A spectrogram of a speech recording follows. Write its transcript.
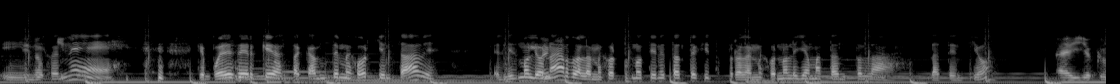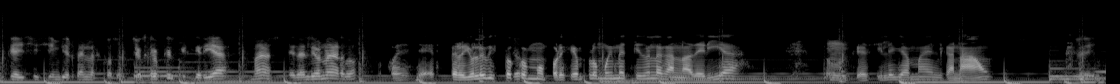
y, dijo, que puede ser que hasta cante mejor, quién sabe. El mismo Leonardo, a lo mejor pues no tiene tanto éxito, pero a lo mejor no le llama tanto la, la atención. Ahí yo creo que ahí sí se invierten las cosas. Yo creo que el que quería más era Leonardo. Puede ser, pero yo lo he visto como, por ejemplo, muy metido en la ganadería, como mm. que así le llama el ganado. Sí.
